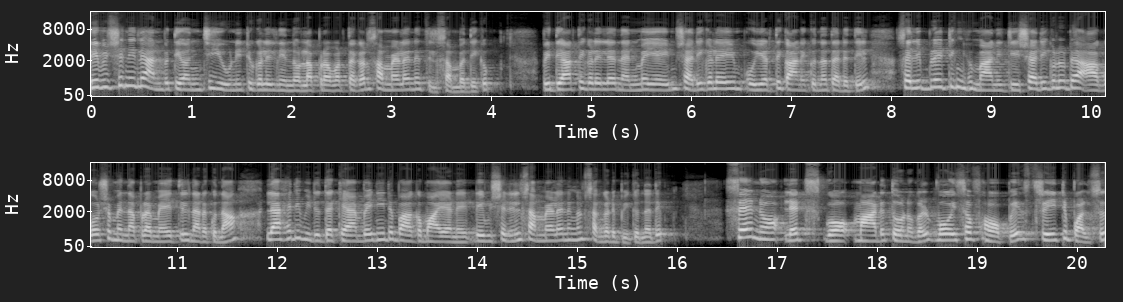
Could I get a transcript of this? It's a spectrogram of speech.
ഡിവിഷനിലെ അൻപത്തി അഞ്ച് യൂണിറ്റുകളിൽ നിന്നുള്ള പ്രവർത്തകർ സമ്മേളനത്തിൽ സംബന്ധിക്കും. വിദ്യാർത്ഥികളിലെ നന്മയെയും ശരികളെയും ഉയർത്തി കാണിക്കുന്ന തരത്തിൽ സെലിബ്രേറ്റിംഗ് ഹ്യൂമാനിറ്റി ശരികളുടെ ആഘോഷം എന്ന പ്രമേയത്തിൽ നടക്കുന്ന ലഹരി വിരുദ്ധ ക്യാമ്പയിനിന്റെ ഭാഗമായാണ് ഡിവിഷനിൽ സമ്മേളനങ്ങൾ സംഘടിപ്പിക്കുന്നത്. സേ നോ ലെറ്റ്സ് ഗോ മാരത്തോണുകൾ voice of hope street pulse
